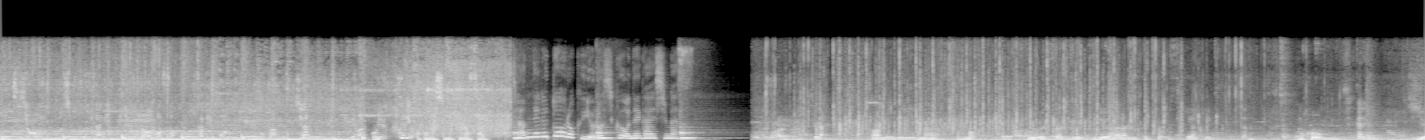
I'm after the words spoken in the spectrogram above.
日常演技の食歌日記へようこそさて本日の動画はこちらではごゆっくりお楽しみくださいチャンネル登録よろしくお願いします。こちら、ファミリーマートの牛タジ牛バラ肉とすき焼き、こちら、もうしっかり牛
